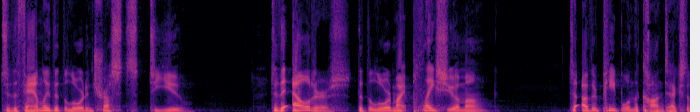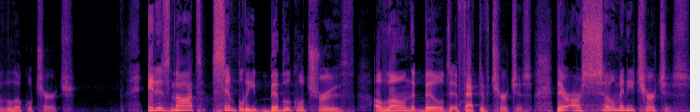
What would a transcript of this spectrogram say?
to the family that the Lord entrusts to you, to the elders that the Lord might place you among, to other people in the context of the local church. It is not simply biblical truth alone that builds effective churches. There are so many churches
